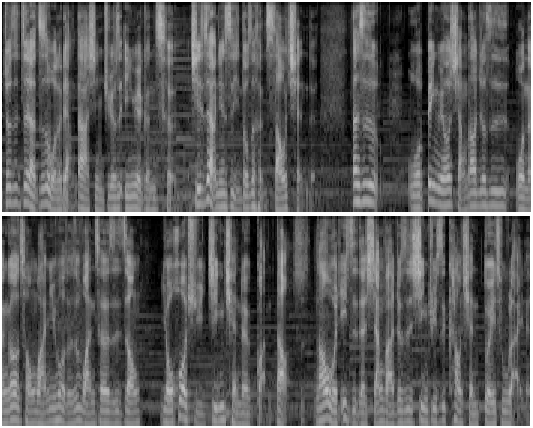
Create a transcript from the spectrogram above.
就是这两，这是我的两大兴趣，就是音乐跟车。其实这两件事情都是很烧钱的，但是我并没有想到，就是我能够从玩音或者是玩车之中有获取金钱的管道。然后我一直的想法就是，兴趣是靠钱堆出来的，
